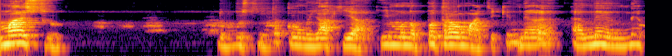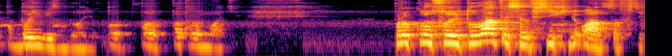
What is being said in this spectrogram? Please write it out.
майстру, допустимо, такому, як я, іменно по травматиці, не, не, не по бойовій зброї, по, по, по травматиці. Проконсультуватися в всіх нюансах, всіх,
